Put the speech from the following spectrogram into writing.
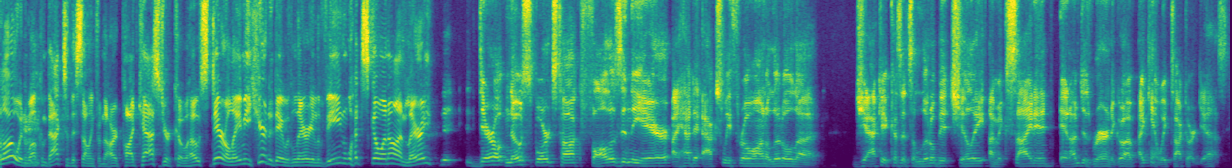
Hello and welcome back to the Selling from the Heart podcast. Your co-host Darrell Amy here today with Larry Levine. What's going on, Larry? Darrell, no sports talk. Fall is in the air. I had to actually throw on a little uh, jacket because it's a little bit chilly. I'm excited and I'm just raring to go. I can't wait to talk to our guests.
